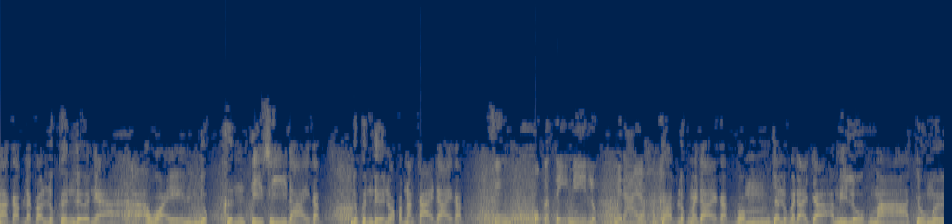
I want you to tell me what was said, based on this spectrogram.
นะครับ แล้วก็ลุกขึ้นเดินเนี่ยไหวยุกขึ้นตีสี่ได้ครับ ลุกขึ้นเดินออกกำลังกายได้ครับ ซึ่งปกตินี่ลุกไม่ได้เหรอคะครับ ลุกไม่ได้ครับ ผมจะลุกไม่ได้จะมีลูกมาจูงมือ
